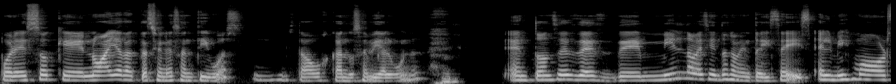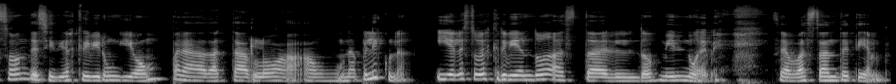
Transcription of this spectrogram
por eso que no hay adaptaciones antiguas. Estaba buscando si había alguna. Entonces, desde 1996, el mismo Orson decidió escribir un guion para adaptarlo a, a una película. Y él estuvo escribiendo hasta el 2009, o sea, bastante tiempo.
